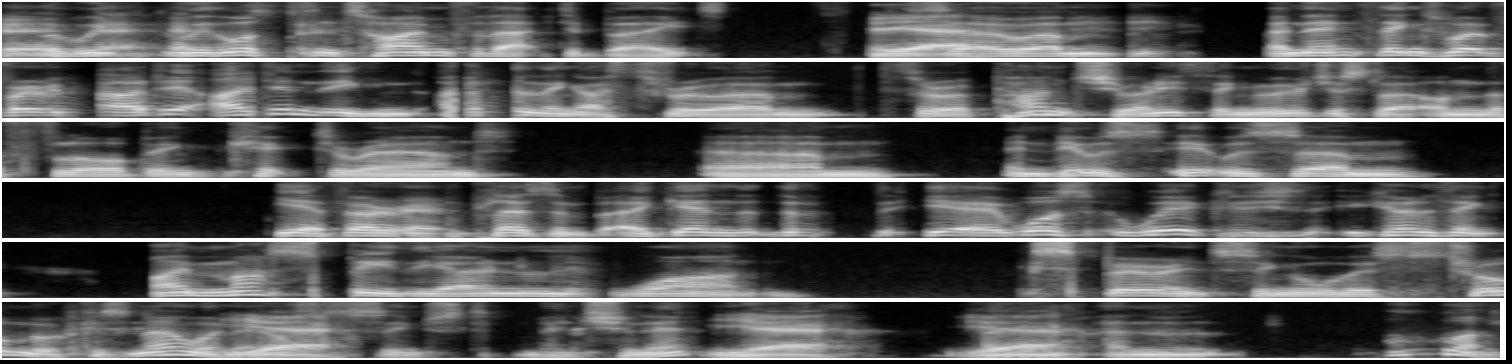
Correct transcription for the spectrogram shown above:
But we, there wasn't time for that debate. Yeah. So um, and then things went very. I, did, I didn't even. I don't think I threw um threw a punch or anything. We were just like on the floor being kicked around, um, and it was it was um, yeah, very unpleasant. But again, the, the, yeah, it was weird because you kind of think I must be the only one experiencing all this trauma because no one yeah. else seems to mention it. Yeah, yeah, and, and no one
